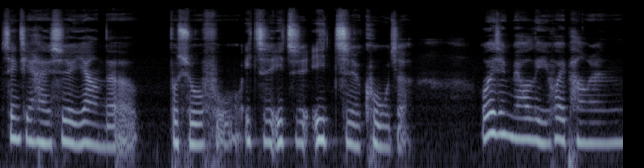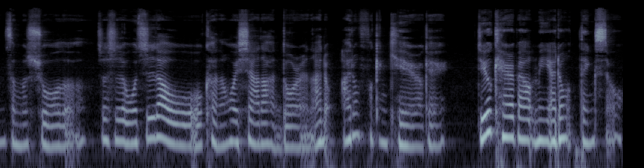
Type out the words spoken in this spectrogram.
心情还是一样的不舒服，一直一直一直哭着。我已经没有理会旁人怎么说了，就是我知道我我可能会吓到很多人。I don't I don't fucking care, OK? Do you care about me? I don't think so.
